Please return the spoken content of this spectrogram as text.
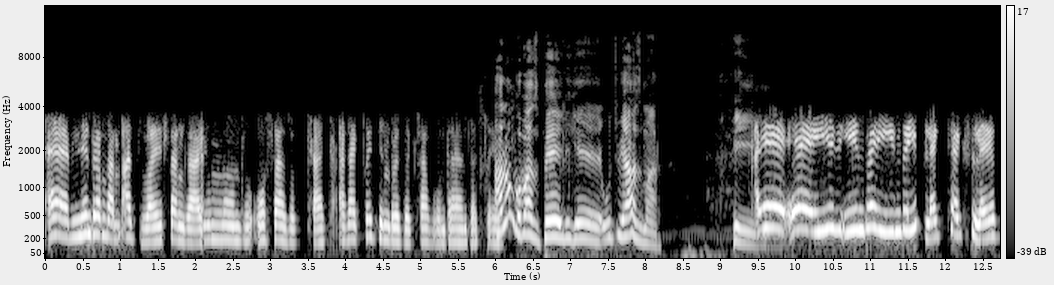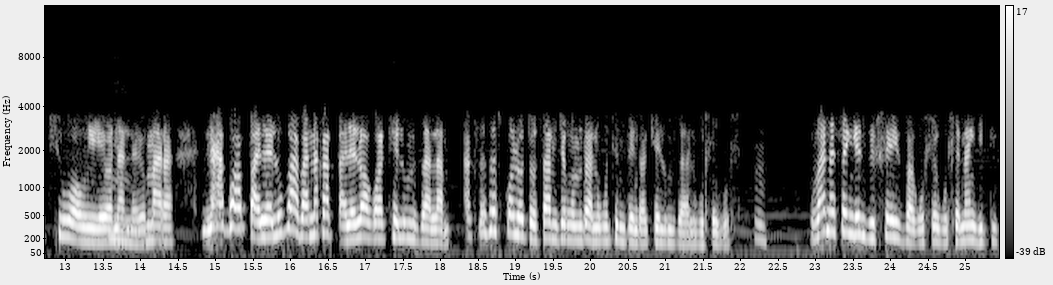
Um mina into engam-advayisa ngayo umuntu osazokuthatha akacedi into zekusavuntanza cela alo ngoba zipheli-ke uthi uyazi mara? Hey. aye eh yi- into yinto i-black tax leyo kuthiwa yona leyo mara. Nakwabhalela ubaba nakabhalelwa kwakhela umzalami. Akusesesikolodo sami njengomntwana ukuthi mntu engakhela umzali kuhle kuhle. Mm. vane sengenza ifavor kuhle kuhle nangithi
